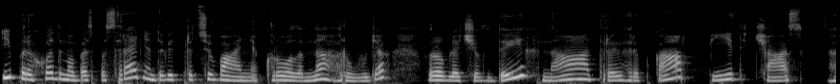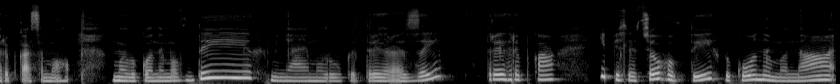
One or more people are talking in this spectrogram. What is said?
І переходимо безпосередньо до відпрацювання кролем на грудях, роблячи вдих на три грибка під час грибка самого. Ми виконуємо вдих, міняємо руки три рази, три грибка, і після цього вдих виконуємо на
